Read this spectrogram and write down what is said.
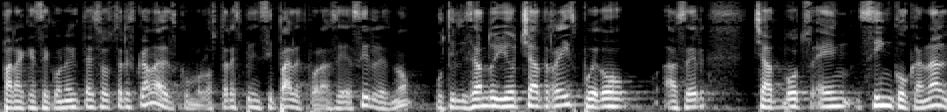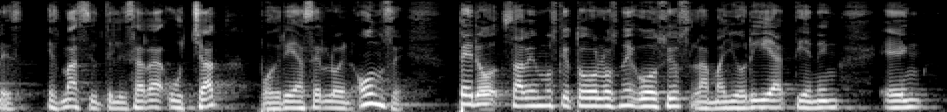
para que se conecte a esos tres canales, como los tres principales, por así decirles, ¿no? Utilizando yo ChatRace puedo hacer chatbots en cinco canales. Es más, si utilizara UChat, podría hacerlo en once. Pero sabemos que todos los negocios, la mayoría tienen en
